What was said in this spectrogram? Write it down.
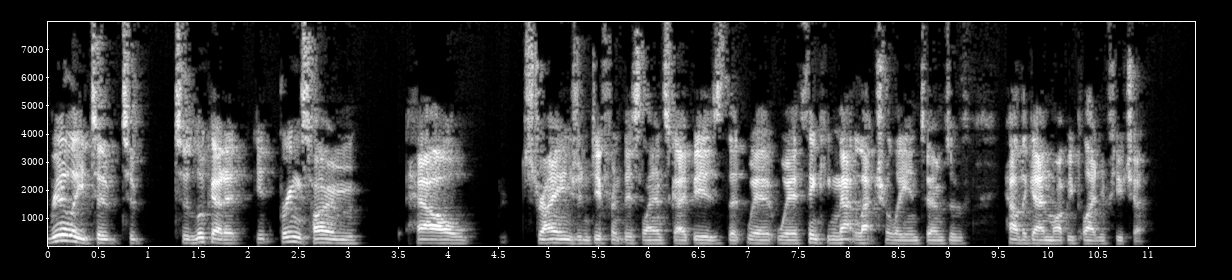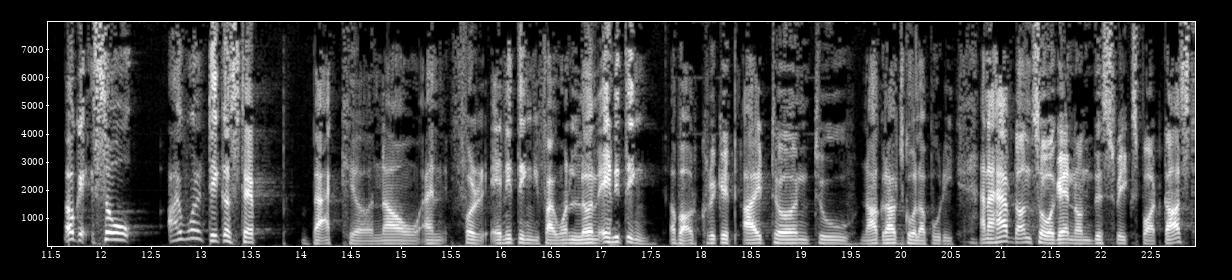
really to to to look at it, it brings home how strange and different this landscape is that we're we're thinking that laterally in terms of how the game might be played in future. Okay, so I want to take a step back here now, and for anything, if I want to learn anything about cricket, I turn to Nagaraj Gollapudi, and I have done so again on this week's podcast.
